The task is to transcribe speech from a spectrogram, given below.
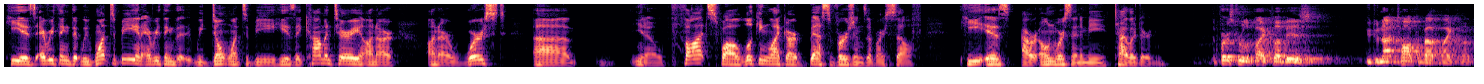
He is everything that we want to be and everything that we don't want to be. He is a commentary on our on our worst. Uh, you know, thoughts while looking like our best versions of ourselves. He is our own worst enemy, Tyler Durden. The first rule of Fight Club is you do not talk about Fight Club.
